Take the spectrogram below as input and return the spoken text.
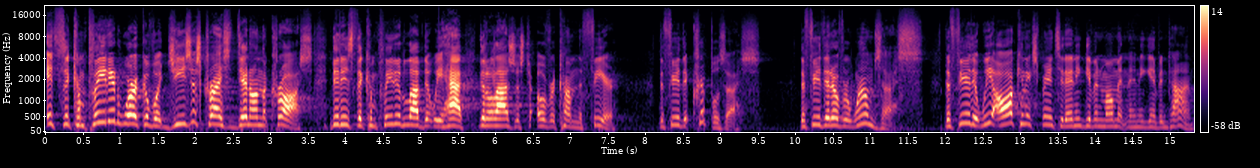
It's the completed work of what Jesus Christ did on the cross that is the completed love that we have that allows us to overcome the fear. The fear that cripples us, the fear that overwhelms us, the fear that we all can experience at any given moment and any given time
